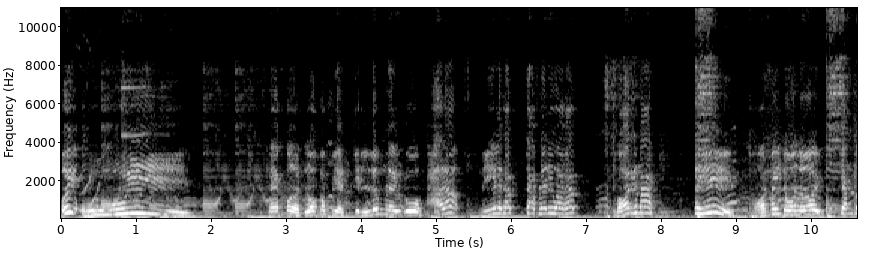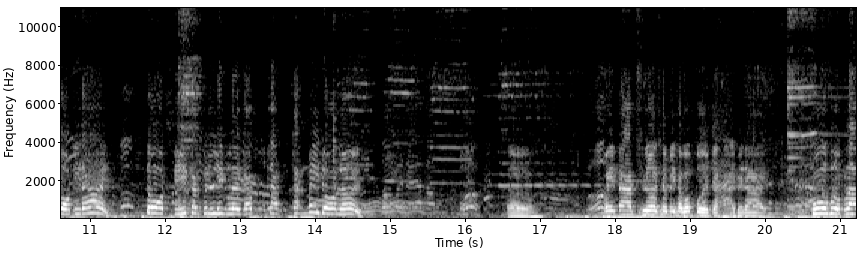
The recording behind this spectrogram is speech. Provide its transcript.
เฮ้ย โอ้ย แค่เปิดโลกก็เปลี่ยนกลิ่นลืมเลยคุณครูเอาแล้วหนีเลยครับ จับเลยดีกว่าครับช้อนขึ้นมาตีช้อนไม่โดนเลย ยังโดดหนีได้ โดดหนีกันเป็นลิงเลยครับ จับกันไม่โดนเลย เออ ไม่น่าเชื่อใช่ไหมครับว่าเปิดจะหายไปได้ครูฝึกเรา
